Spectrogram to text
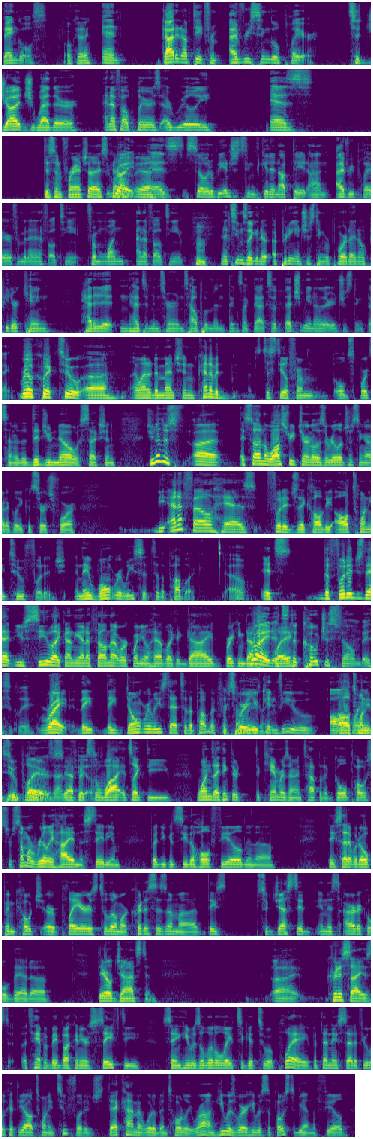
Bengals Okay. and got an update from every single player to judge whether NFL players are really as Disenfranchised, kind right Of? Yeah. as so it'll be interesting to get an update on every player from an NFL team from one NFL team Hmm. and it seems like a, a pretty interesting report I know Peter King headed it and had some interns help him and things like that so that should be another interesting thing Real quick, too, uh, I wanted to mention kind of a to steal from old Sports Center the "Did you know" section. Do you know there's? Uh, I saw in the Wall Street Journal there's a real interesting article you could search for. The NFL has footage they call the All 22 footage, and they won't release it to the public. oh It's the footage that you see like on the NFL Network when you'll have like a guy breaking down right a play. it's the coach's film basically right. They they don't release that to the public for it's some where you can view all, all 22, 22 players. on Yep, the it's the wide. It's like the ones I think they're the cameras are on top of the goalpost or somewhere really high in the stadium, but you could see the whole field. And uh, they said it would open coach or players to a little more criticism. Uh, they s- suggested in this article that uh, Daryl Johnston uh, criticized a Tampa Bay Buccaneers safety, saying he was a little late to get to a play. But then they said if you look at the all 22 footage, that comment would have been totally wrong. He was where he was supposed to be on the field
